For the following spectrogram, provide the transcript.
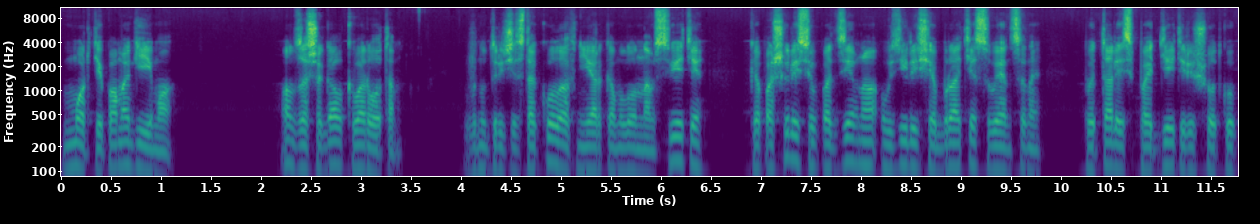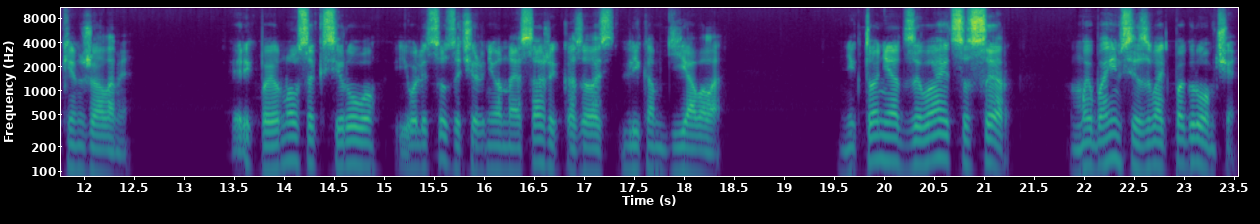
Морти, помоги ему». Он зашагал к воротам. Внутри чистокола в неярком лунном свете копошились у подземного узилища братья Свенсены, пытались поддеть решетку кинжалами. Эрик повернулся к Серову, его лицо, зачерненное сажей, казалось ликом дьявола. «Никто не отзывается, сэр. Мы боимся звать погромче».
